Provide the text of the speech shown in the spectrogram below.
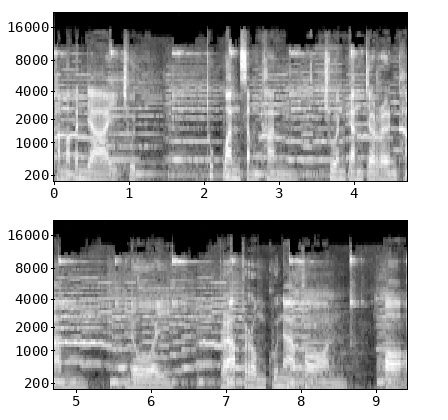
ธรรมบรรยายชุด ทุกวันสำคัญชวนกันเจริญธรรม โดย พระพรมคุณาพร ปออ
